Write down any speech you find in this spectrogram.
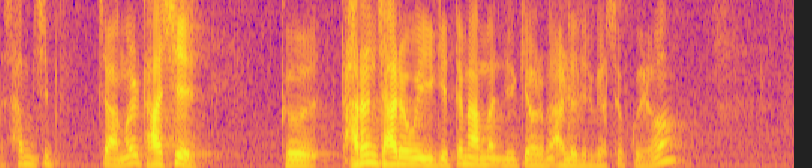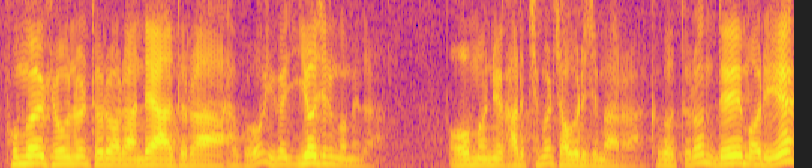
30장을 다시 그 다른 자료이기 때문에 한번 이렇게 여러분 알려드리겠었고요. 부모의 교훈을 들어라 내 아들아 하고 이거 이어지는 겁니다. 어머니의 가르침을 저버리지 마라. 그것들은 내 머리에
